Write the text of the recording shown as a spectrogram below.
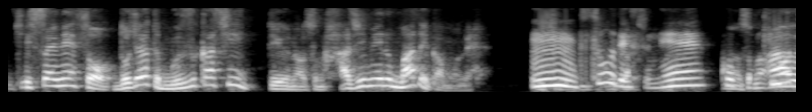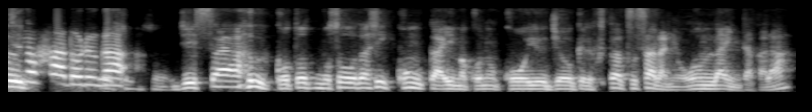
う、実際ね、そう、どちらかというと難しいっていうのは、その始めるまでかもね。うん、そうですね。こうその気持ちのハードルが。そうそうそう。実際会うこともそうだし、今回今このこういう状況で2つさらにオンラインだから、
